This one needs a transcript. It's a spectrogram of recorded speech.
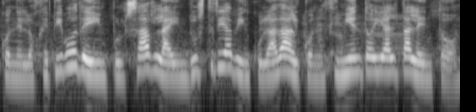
con el objetivo de impulsar la industria vinculada al conocimiento y al talento.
